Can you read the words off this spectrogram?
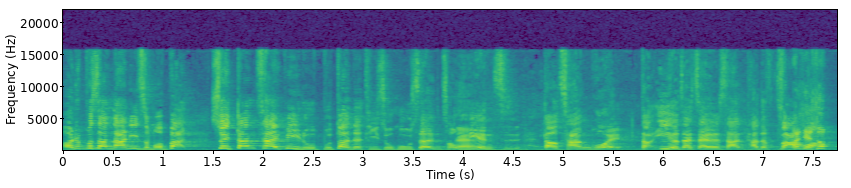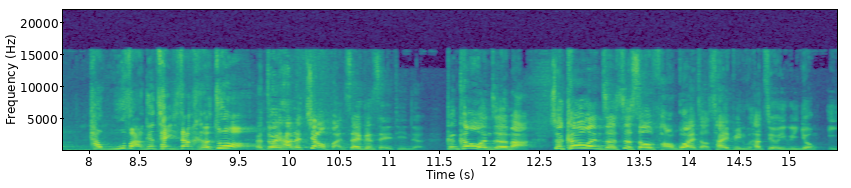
哦，就不知道拿你怎么办。所以当蔡壁如不断的提出呼声，从面子到餐会到一而再再而三，他的发话，而且说他无法跟蔡其昌合作。呃，对，他的叫板是在跟谁听的？跟柯文哲嘛，所以柯文哲这时候跑过来找蔡壁如，他只有一个用意，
